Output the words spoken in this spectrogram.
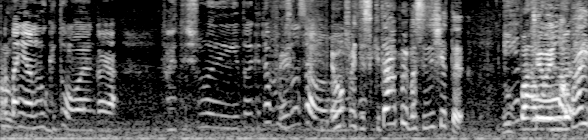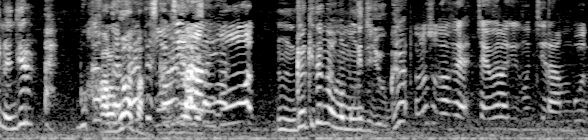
pertanyaan lu gitu loh yang kayak fetish lu yang gitu kita belum selesai loh Emang fetish kita apa ya pasti shit ya? Lupa Cewek ngapain anjir? Bukan Kalau gua apa? fetish Kan kunci rambut Enggak, kita nggak ngomong itu juga. lu suka kayak cewek lagi kunci rambut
